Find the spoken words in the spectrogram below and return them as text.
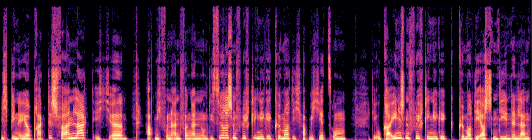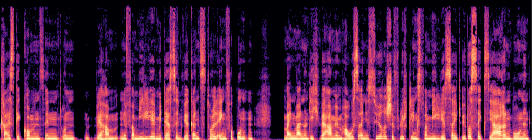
Ich bin eher praktisch veranlagt. Ich äh, habe mich von Anfang an um die syrischen Flüchtlinge gekümmert. Ich habe mich jetzt um die ukrainischen Flüchtlinge gekümmert, die ersten, die in den Landkreis gekommen sind. Und wir haben eine Familie, mit der sind wir ganz toll eng verbunden. Mein Mann und ich, wir haben im Haus eine syrische Flüchtlingsfamilie seit über sechs Jahren wohnen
